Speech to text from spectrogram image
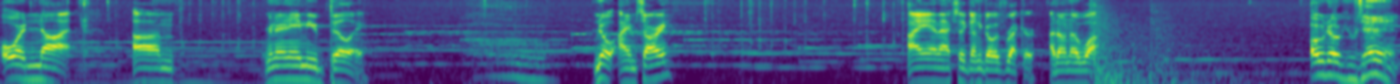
or not. Um. We're gonna name you Billy. No, I'm sorry. I am actually gonna go with Wrecker. I don't know why. Oh no, you didn't!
